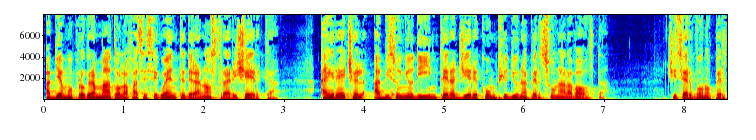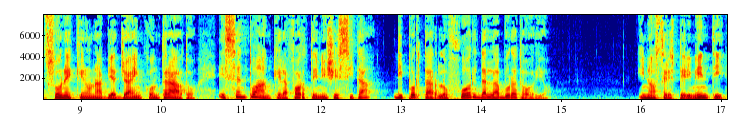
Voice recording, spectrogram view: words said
Abbiamo programmato la fase seguente della nostra ricerca. iRachel ha bisogno di interagire con più di una persona alla volta. Ci servono persone che non abbia già incontrato e sento anche la forte necessità di portarlo fuori dal laboratorio. I nostri esperimenti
